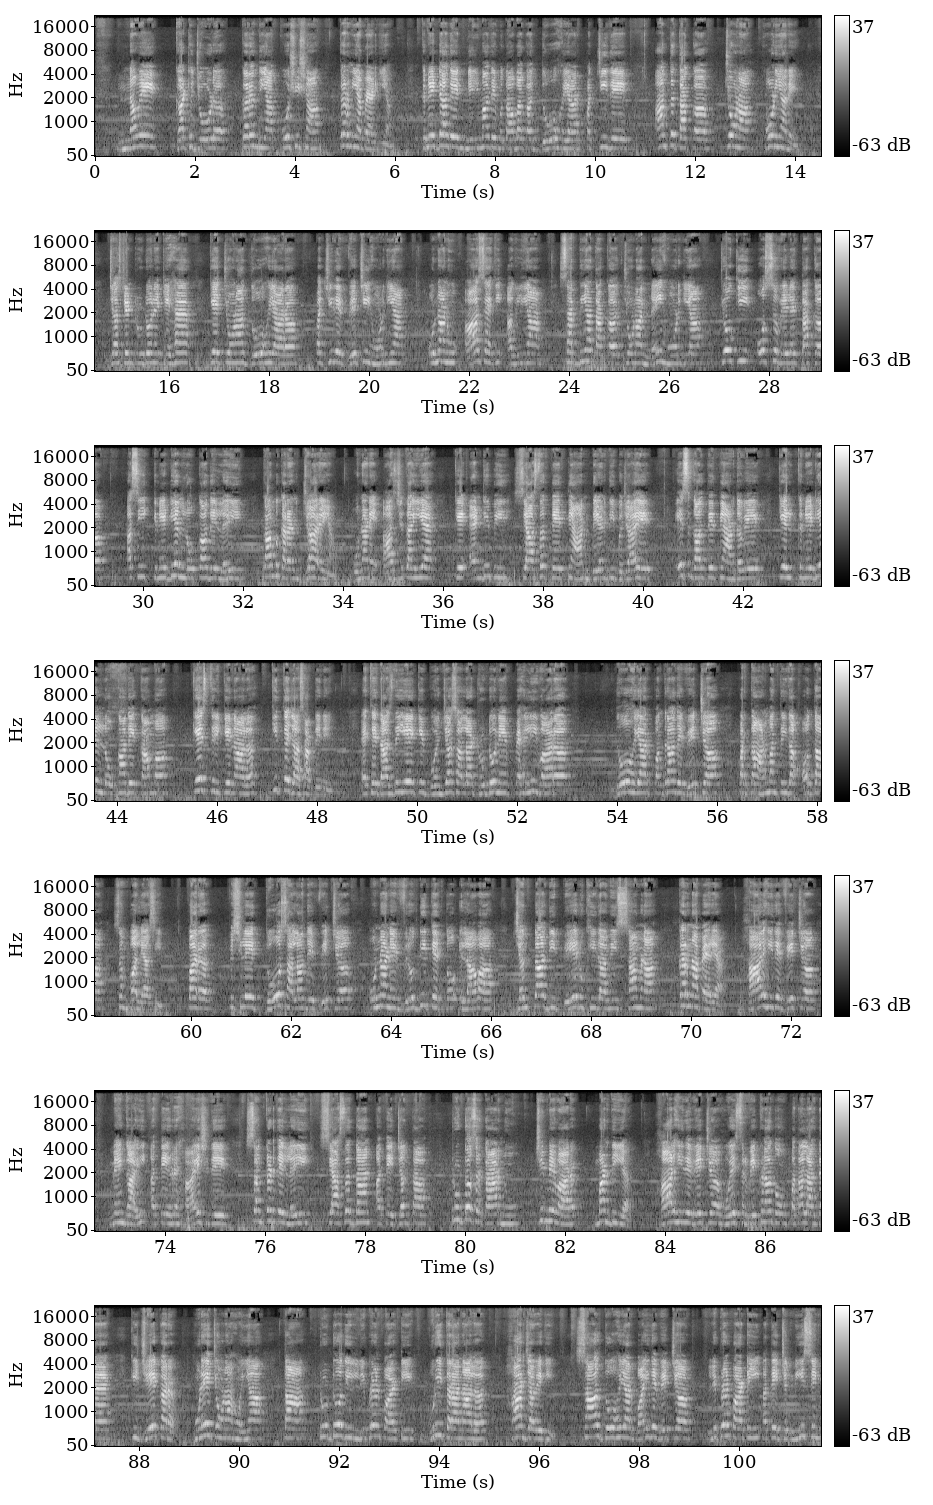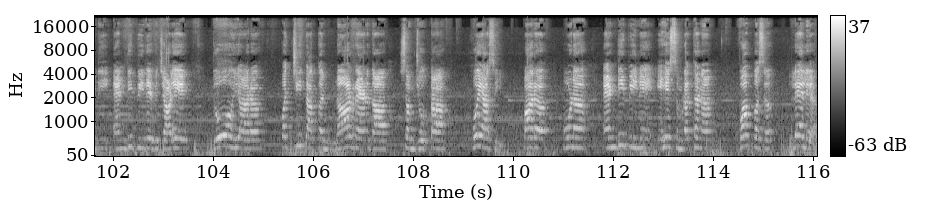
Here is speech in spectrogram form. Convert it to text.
ਨਵੇਂ ਗੱਠਜੋੜ ਕਰਨ ਦੀਆਂ ਕੋਸ਼ਿਸ਼ਾਂ ਕਰਨੀਆਂ ਪੈਣਗੀਆਂ। ਕੈਨੇਡਾ ਦੇ ਨਿਯਮਾਂ ਦੇ ਮੁਤਾਬਕ 2025 ਦੇ ਅੰਤ ਤੱਕ ਚੋਣਾਂ ਹੋਣੀਆਂ ਨੇ। ਜਸਟਿਨ ਟਰੂਡੋ ਨੇ ਕਿਹਾ ਕਿ ਚੋਣਾਂ 2025 ਦੇ ਵਿੱਚ ਹੀ ਹੋਣਗੀਆਂ। ਉਹਨਾਂ ਨੂੰ ਆਸ ਹੈ ਕਿ ਅਗਲੀਆਂ ਸਰਦੀਆਂ ਤੱਕ ਚੋਣਾਂ ਨਹੀਂ ਹੋਣਗੀਆਂ, ਕਿਉਂਕਿ ਉਸ ਵੇਲੇ ਤੱਕ ਅਸੀਂ ਕੈਨੇਡੀਅਨ ਲੋਕਾਂ ਦੇ ਲਈ ਕੰਮ ਕਰਨ ਜਾ ਰਹੇ ਹਾਂ। ਉਹਨਾਂ ਨੇ ਆਸ ਜਤਾਈ ਹੈ ਕਿ ਐਨਡੀਪੀ ਸਿਆਸਤ ਤੇ ਧਿਆਨ ਦੇਣ ਦੀ ਬਜਾਏ ਇਸ ਗੱਲ ਤੇ ਧਿਆਨ ਦੇਵੇ ਕਿ ਕੈਨੇਡੀਅਨ ਲੋਕਾਂ ਦੇ ਕੰਮ ਕਿਸ ਤਰੀਕੇ ਨਾਲ ਕੀਤੇ ਜਾ ਸਕਦੇ ਨੇ। ਇੱਥੇ ਦੱਸ ਦਈਏ ਕਿ 52 ਸਾਲਾ ਟਰੂਡੋ ਨੇ ਪਹਿਲੀ ਵਾਰ 2015 ਦੇ ਵਿੱਚ ਪ੍ਰਧਾਨ ਮੰਤਰੀ ਦਾ ਅਹੁਦਾ ਸੰਭਾਲਿਆ ਸੀ। ਪਰ ਪਿਛਲੇ 2 ਸਾਲਾਂ ਦੇ ਵਿੱਚ ਉਹਨਾਂ ਨੇ ਵਿਰੋਧੀ ਧਿਰ ਤੋਂ ਇਲਾਵਾ ਜਨਤਾ ਦੀ ਬੇਰੁਖੀ ਦਾ ਵੀ ਸਾਹਮਣਾ ਕਰਨਾ ਪੈ ਰਿਹਾ। ਹਾਲ ਹੀ ਦੇ ਵਿੱਚ ਮਹਿੰਗਾਈ ਅਤੇ ਰਿਹਾਇਸ਼ ਦੇ ਸੰਕਟ ਦੇ ਲਈ ਸਿਆਸਤਦਾਨ ਅਤੇ ਜਨਤਾ ਟਰੂਡੋ ਸਰਕਾਰ ਨੂੰ ਜ਼ਿੰਮੇਵਾਰ ਮੰਨਦੀ ਹੈ। ਹਾਲ ਹੀ ਦੇ ਵਿੱਚ ਹੋਏ ਸਰਵੇਖਣਾਂ ਤੋਂ ਪਤਾ ਲੱਗਦਾ ਹੈ ਕਿ ਜੇਕਰ ਹੁਣੇ ਚੋਣਾਂ ਹੋਈਆਂ, ਤਾਂ ਟਰੂਡੋ ਦੀ ਲਿਬਰਲ ਪਾਰਟੀ ਬੁਰੀ ਤਰ੍ਹਾਂ ਨਾਲ ਹਾਰ ਜਾਵੇਗੀ। ਸਾਲ 2022 ਦੇ ਵਿੱਚ ਲਿਬਰਲ ਪਾਰਟੀ ਅਤੇ ਜਗਮੀਤ ਸਿੰਘ ਦੀ ਐਨਡੀਪੀ ਦੇ ਵਿਚਾਲੇ 2025 ਤੱਕ ਨਾਲ ਰਹਿਣ ਦਾ ਸਮਝੌਤਾ ਹੋਇਆ ਸੀ। ਪਰ ਹੁਣ ਐਨਡੀਪੀ ਨੇ ਇਹ ਸਮਰਥਨ ਵਾਪਸ ਲੈ ਲਿਆ।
